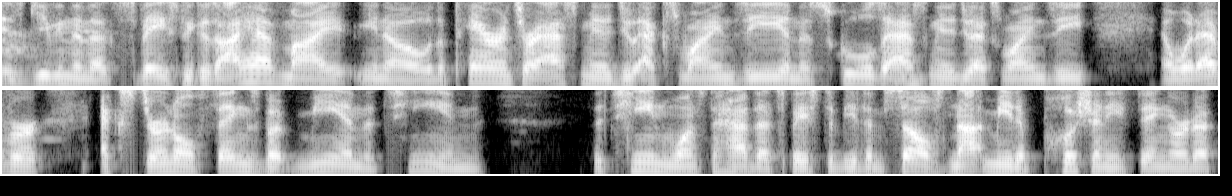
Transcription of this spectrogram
is giving them that space because i have my you know the parents are asking me to do x y and z and the schools asking me to do x y and z and whatever external things but me and the teen the teen wants to have that space to be themselves, not me to push anything or to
